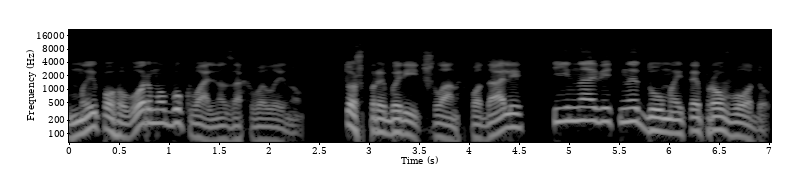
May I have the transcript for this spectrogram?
ми поговоримо буквально за хвилину. Тож приберіть шланг подалі і навіть не думайте про воду.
